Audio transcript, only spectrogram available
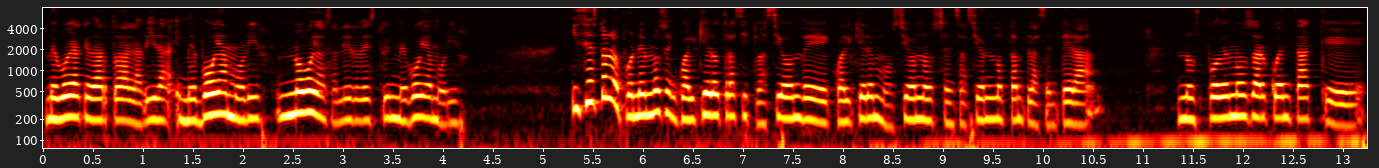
me voy a quedar toda la vida y me voy a morir. No voy a salir de esto y me voy a morir. Y si esto lo ponemos en cualquier otra situación de cualquier emoción o sensación no tan placentera, nos podemos dar cuenta que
